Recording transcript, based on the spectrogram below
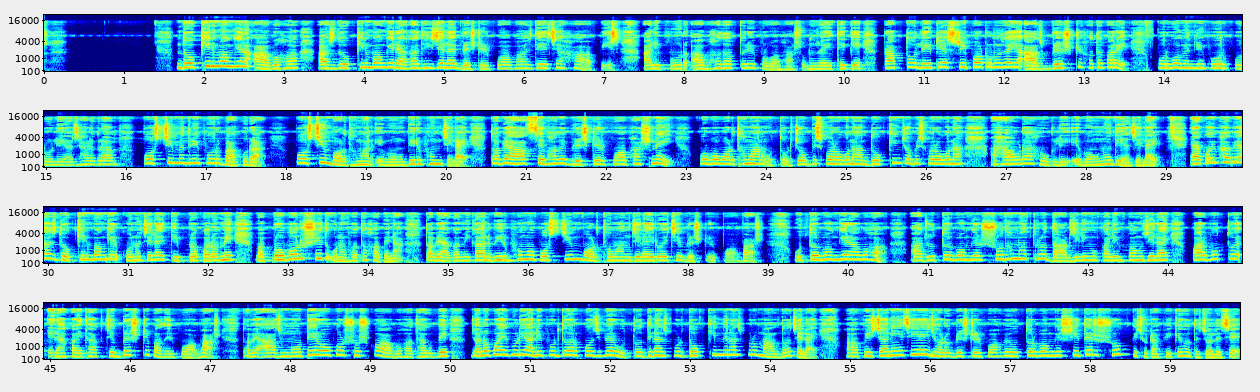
দক্ষিণবঙ্গের আবহাওয়া, আজ দক্ষিণবঙ্গের একাধিক জেলায় বৃষ্টির পূর্বাভাস দিয়েছে হাফিস আলিপুর আবহাওয়া দপ্তরের পূর্বাভাস অনুযায়ী থেকে প্রাপ্ত লেটেস্ট রিপোর্ট অনুযায়ী আজ বৃষ্টি হতে পারে। পূর্ব মেদিনীপুর, পুরুলিয়া, ঝাড়গ্রাম, পশ্চিম মেদিনীপুর, বাঁকুড়া, পশ্চিম বর্ধমান এবং বীরভূম জেলায়। তবে আজ সেভাবে বৃষ্টির পূর্বাভাস নেই। পূর্ব বর্ধমান, উত্তর চব্বিশ পরগনা, দক্ষিণ চব্বিশ পরগনা, হাওড়া, হুগলি এবং নদিয়া জেলায়। একইভাবে আজ দক্ষিণবঙ্গের কোনো জেলায় তীব্র গরমে বা প্রবল শীত অনুভূত হবে না। তবে আগামীকাল বীরভূম ও পশ্চিম বর্ধমান জেলায় রয়েছে বৃষ্টির পূর্বাভাস উত্তরবঙ্গের আবহাওয়া, আজ উত্তরবঙ্গের শুধুমাত্র দার্জিলিং ও কালিম্পং জেলায় পার্বত্য এলাকায় থাকছে বৃষ্টিপাতের পূর্বাভাস তবে আজ মোটের ওপর শুষ্ক আবহাওয়া থাকবে। জলপাইগুড়ি, আলিপুরদুয়ার, কোচবিহার, উত্তর দিনাজপুর দক্ষিণ দিনাজপুর মালদহ জেলায়। অফিস জানিয়েছে, এই ঝড়ো বৃষ্টির প্রভাবে উত্তরবঙ্গের শীতের শোক কিছুটা ফিকে হতে চলেছে।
